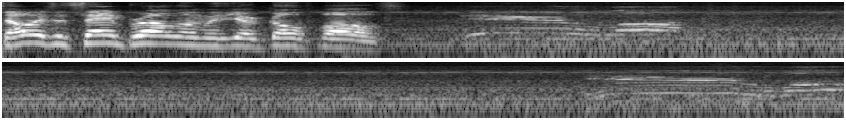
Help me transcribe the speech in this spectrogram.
It's always the same problem with your golf balls. Here, little ball. Here, little ball.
